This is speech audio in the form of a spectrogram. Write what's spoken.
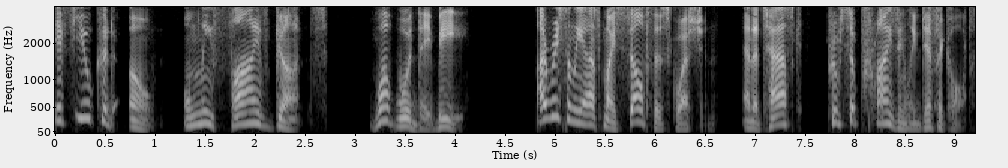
If you could own only five guns, what would they be? I recently asked myself this question, and the task proved surprisingly difficult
